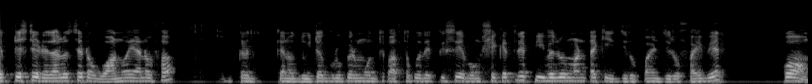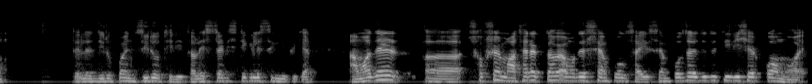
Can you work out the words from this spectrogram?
এফ টেস্টের রেজাল্ট হচ্ছে এটা ওয়ান ওয়ে অ্যানোভা কেন দুইটা গ্রুপের মধ্যে পার্থক্য দেখতেছি এবং সেক্ষেত্রে পি ভ্যালুর মানটা কি? জিরো পয়েন্ট জিরো ফাইভের কম। তাহলে জিরো পয়েন্ট জিরো থ্রি তাহলে স্ট্যাটিস্টিক্যালি সিগনিফিক্যান্ট আমাদের সবসময় মাথায় রাখতে হবে আমাদের স্যাম্পল সাইজ স্যাম্পল সাইজ যদি তিরিশের কম হয়,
